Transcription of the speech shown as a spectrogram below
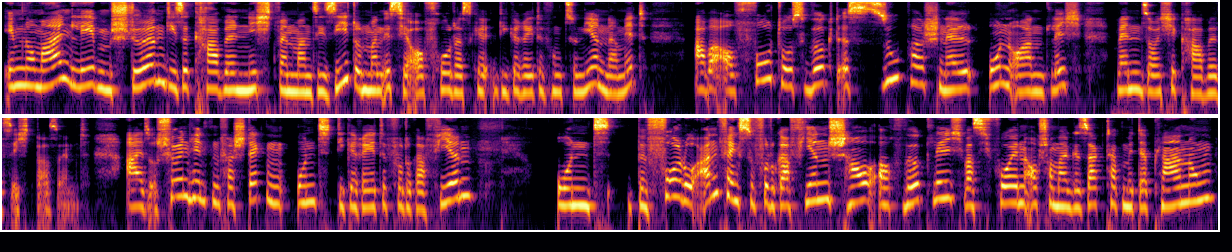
im normalen Leben stören diese Kabel nicht, wenn man sie sieht und man ist ja auch froh, dass die Geräte funktionieren damit. aber auf Fotos wirkt es super schnell unordentlich, wenn solche Kabel sichtbar sind. Also schön hinten verstecken und die Geräte fotografieren. Und bevor du anfängst zu fotografieren, schau auch wirklich, was ich vorhin auch schon mal gesagt habe mit der Planung,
